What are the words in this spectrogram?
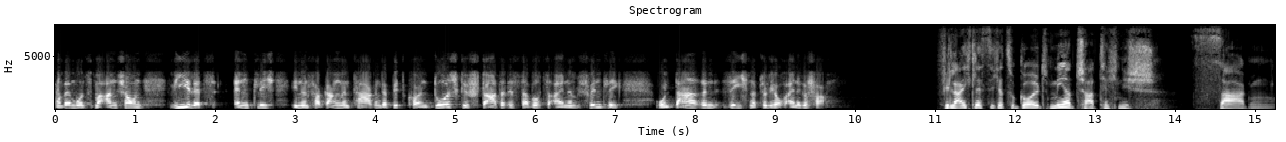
Und wenn wir uns mal anschauen, wie letztendlich in den vergangenen Tagen der Bitcoin durchgestartet ist, da wird es einem schwindlig. Und darin sehe ich natürlich auch eine Gefahr. Vielleicht lässt sich ja zu Gold mehr charttechnisch sagen.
